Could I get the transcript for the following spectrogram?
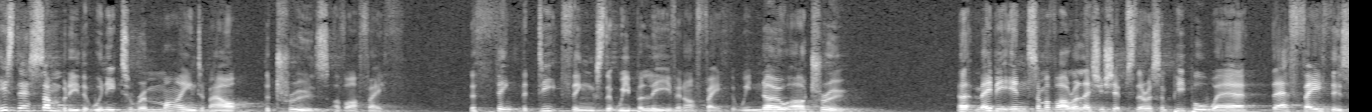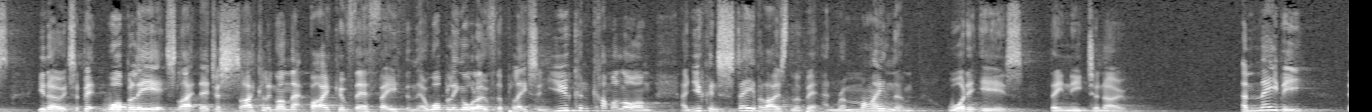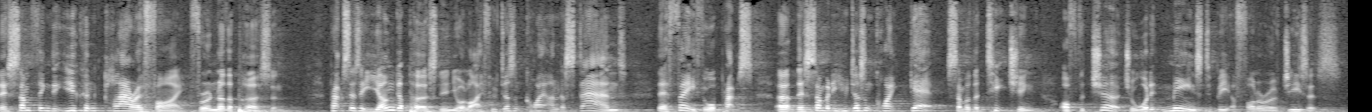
Is there somebody that we need to remind about the truths of our faith? The, think, the deep things that we believe in our faith, that we know are true. Uh, maybe in some of our relationships, there are some people where their faith is, you know, it's a bit wobbly. It's like they're just cycling on that bike of their faith and they're wobbling all over the place. And you can come along and you can stabilize them a bit and remind them what it is they need to know. And maybe there's something that you can clarify for another person. Perhaps there's a younger person in your life who doesn't quite understand their faith, or perhaps uh, there's somebody who doesn't quite get some of the teaching of the church or what it means to be a follower of Jesus.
